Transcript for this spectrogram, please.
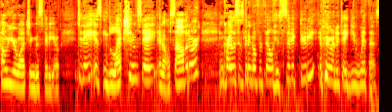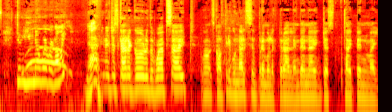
how you're watching this video. Today is Elections Day in El Salvador, and Carlos is going to go fulfill his civic duty, and we want to take you with us. Do you know where we're going? Yeah. I just got to go to the website. Well, it's called Tribunal Supremo Electoral, and then I just type in my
